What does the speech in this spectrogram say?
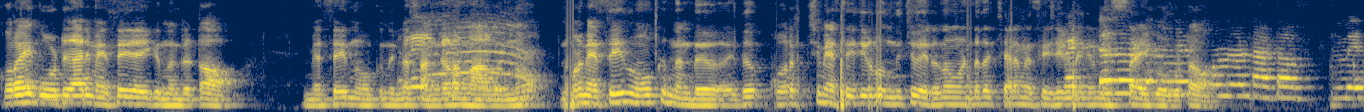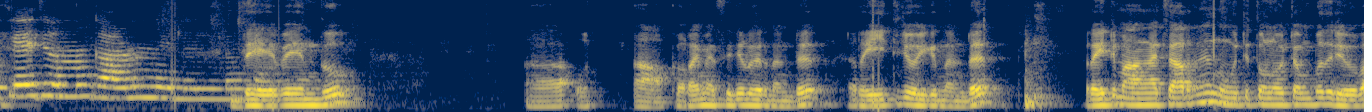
കുറെ കൂട്ടുകാർ മെസ്സേജ് അയക്കുന്നുണ്ട് കേട്ടോ. മെസ്സേജ് നോക്കുന്നില്ല സങ്കടമാകുന്നു. നമ്മൾ മെസ്സേജ് നോക്കുന്നുണ്ട്. ഇത് കുറച്ച് മെസ്സേജുകൾ ഒന്നിച്ച് വരുന്നതുകൊണ്ട് ചില മെസ്സേജുകൾ ഇങ്ങനെ മിസ്സായി പോകും കേട്ടോ മെസ്സേജ് ഒന്നും കാണുന്നില്ലല്ലോ. ദേവേന്ദു ആ, കുറെ മെസ്സേജുകൾ വരുന്നുണ്ട്. റേറ്റ് ചോദിക്കുന്നുണ്ട്. റേറ്റ് മാങ്ങാച്ചാറിന് നൂറ്റി തൊണ്ണൂറ്റൊമ്പത് രൂപ.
